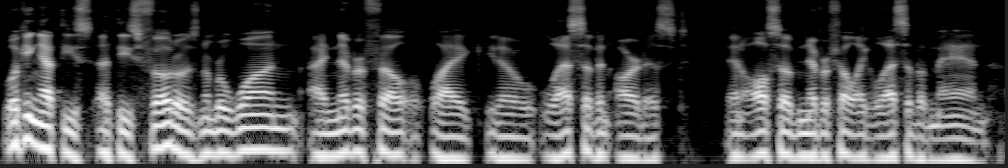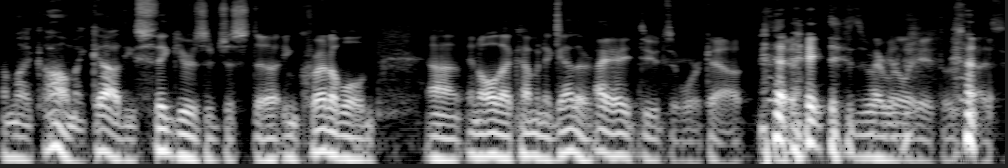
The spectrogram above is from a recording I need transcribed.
looking at these at these photos. Number one, I never felt like you know less of an artist and also have never felt like less of a man. I'm like, oh my god, these figures are just uh, incredible, uh, and all that coming together. I hate dudes that work out. I hate dudes. I really hate those guys.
